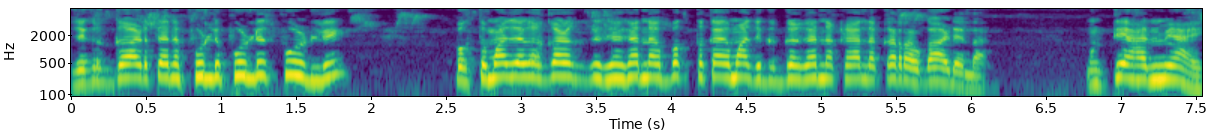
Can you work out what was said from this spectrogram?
जे ग- त्याने फोडली फोडलीच फोडली. फक्त माझ्या गाड ग- फक्त काय माझ्या ग- ग- ह्यांना कायला करावं गाड्याला मग ते हान मी आहे.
